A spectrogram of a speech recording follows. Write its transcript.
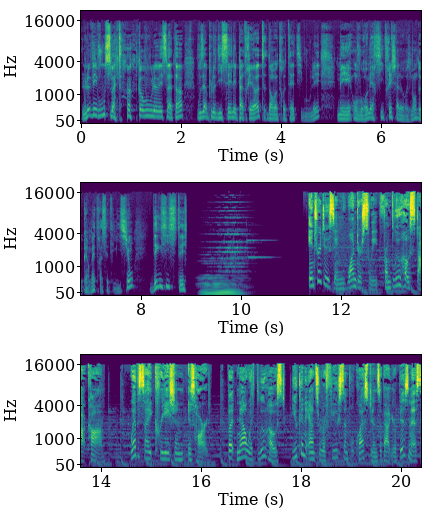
levez-vous ce matin. Quand vous vous levez ce matin, vous applaudissez les patriotes dans votre tête si vous voulez. Mais on vous remercie très chaleureusement de permettre à cette émission d'exister. Introducing Wondersuite from Bluehost.com. Website creation is hard, but now with Bluehost, you can answer a few simple questions about your business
